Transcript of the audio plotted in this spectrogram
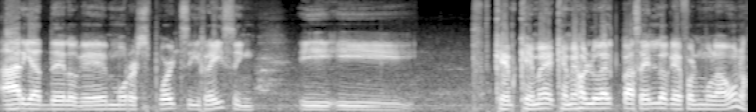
áreas de lo que es motorsports y racing. Y, y ¿qué, mejor lugar para hacerlo que Fórmula 1,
